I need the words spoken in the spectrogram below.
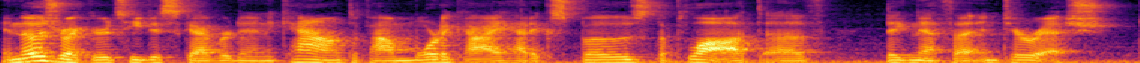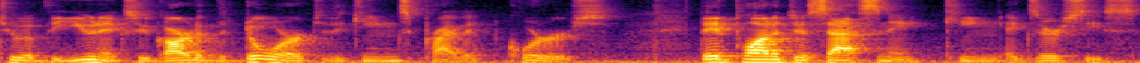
In those records he discovered an account of how Mordecai had exposed the plot of Bigthana and Teresh, two of the eunuchs who guarded the door to the king's private quarters. They had plotted to assassinate King Xerxes.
